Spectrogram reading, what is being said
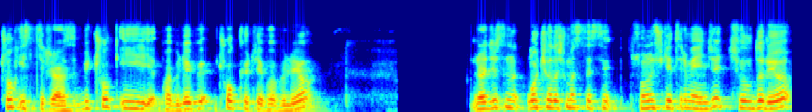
çok istikrarsız. Bir çok iyi yapabiliyor, bir çok kötü yapabiliyor. Rodgers'ın o çalışması sonuç getirmeyince çıldırıyor.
